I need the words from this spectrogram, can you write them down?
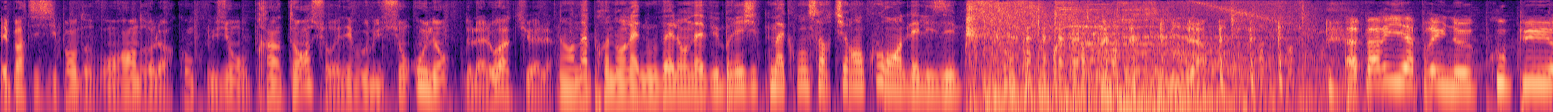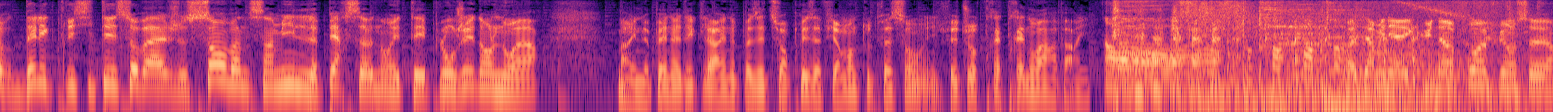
Les participants devront rendre leurs conclusions au printemps sur une évolution ou non de la loi actuelle. En apprenant la nouvelle, on a vu Brigitte Macron sortir en courant de l'Elysée. C'est bizarre. À Paris, après une coupure d'électricité sauvage, 125 000 personnes ont été plongées dans le noir. Marine Le Pen a déclaré ne pas être surprise, affirmant de toute façon, il fait toujours très très noir à Paris. On va terminer avec une info influenceur.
